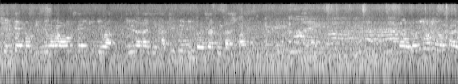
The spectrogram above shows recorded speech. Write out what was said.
終点の鬼怒川温泉駅には17時8分に到着いたします。なお乗り降りの際、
